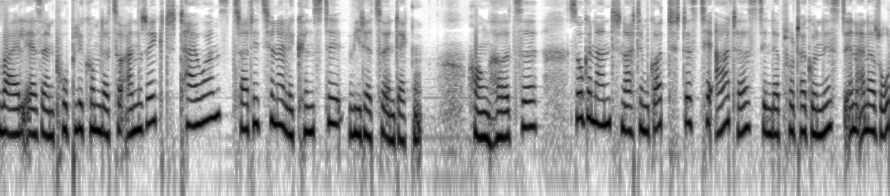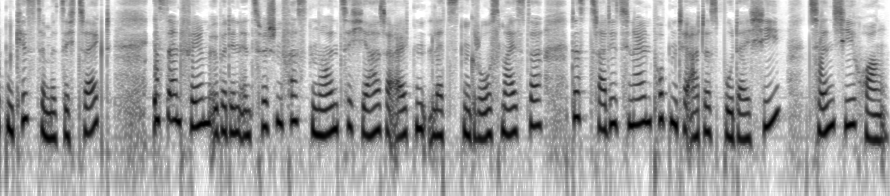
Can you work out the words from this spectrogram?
weil er sein Publikum dazu anregt, Taiwans traditionelle Künste wiederzuentdecken. Hong Herze, so genannt nach dem Gott des Theaters, den der Protagonist in einer roten Kiste mit sich trägt, ist ein Film über den inzwischen fast 90 Jahre alten letzten Großmeister des traditionellen Puppentheaters Budaishi, Chen Xi Huang.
